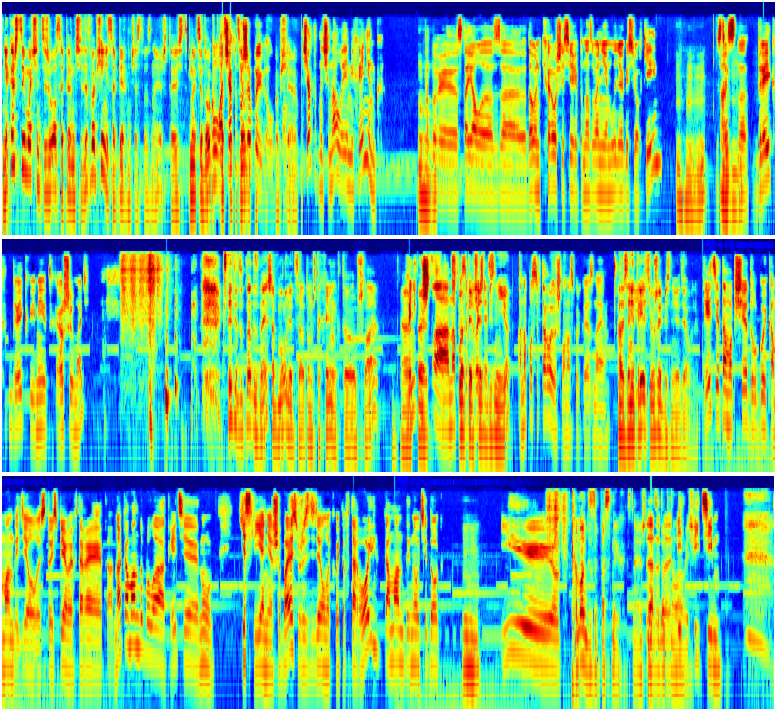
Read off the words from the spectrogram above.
Мне кажется, им очень тяжело соперничать. Это вообще не соперничество, знаешь. То есть, Naughty Dog... Ну, Uncharted уже выиграл. Вообще. Uncharted начинал Эми Хеннинг, угу. которая стояла за довольно-таки хорошей серией под названием Legacy of Kane. Угу. Естественно, а, Дрейк, Дрейк имеет хорошую мать. Кстати, тут надо, знаешь, обмолвиться о том, что Хеннинг-то ушла. А, Хеннинг ушла, она после второй часть, части. без нее? Она после второй ушла, насколько я знаю. А, то есть они третью уже без нее делали? Третья там вообще другой командой делалась. То есть первая, вторая это одна команда была, а третья, ну, если я не ошибаюсь, уже сделана какой-то второй командой Naughty Dog. Угу. И... Команда запасных, знаешь, да, Naughty Dog да, на лавочке. B-Team.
